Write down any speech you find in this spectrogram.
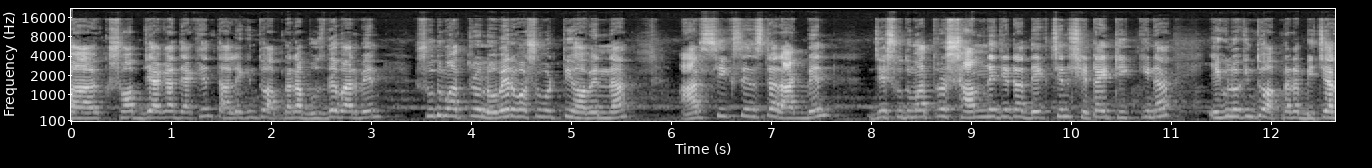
বা সব জায়গা দেখেন তাহলে কিন্তু আপনারা বুঝতে পারবেন, শুধুমাত্র লোভের বশবর্তী হবেন না আর সিক্স সেন্সটা রাখবেন, যে শুধুমাত্র সামনে যেটা দেখছেন সেটাই ঠিক কিনা, এগুলো কিন্তু আপনারা বিচার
